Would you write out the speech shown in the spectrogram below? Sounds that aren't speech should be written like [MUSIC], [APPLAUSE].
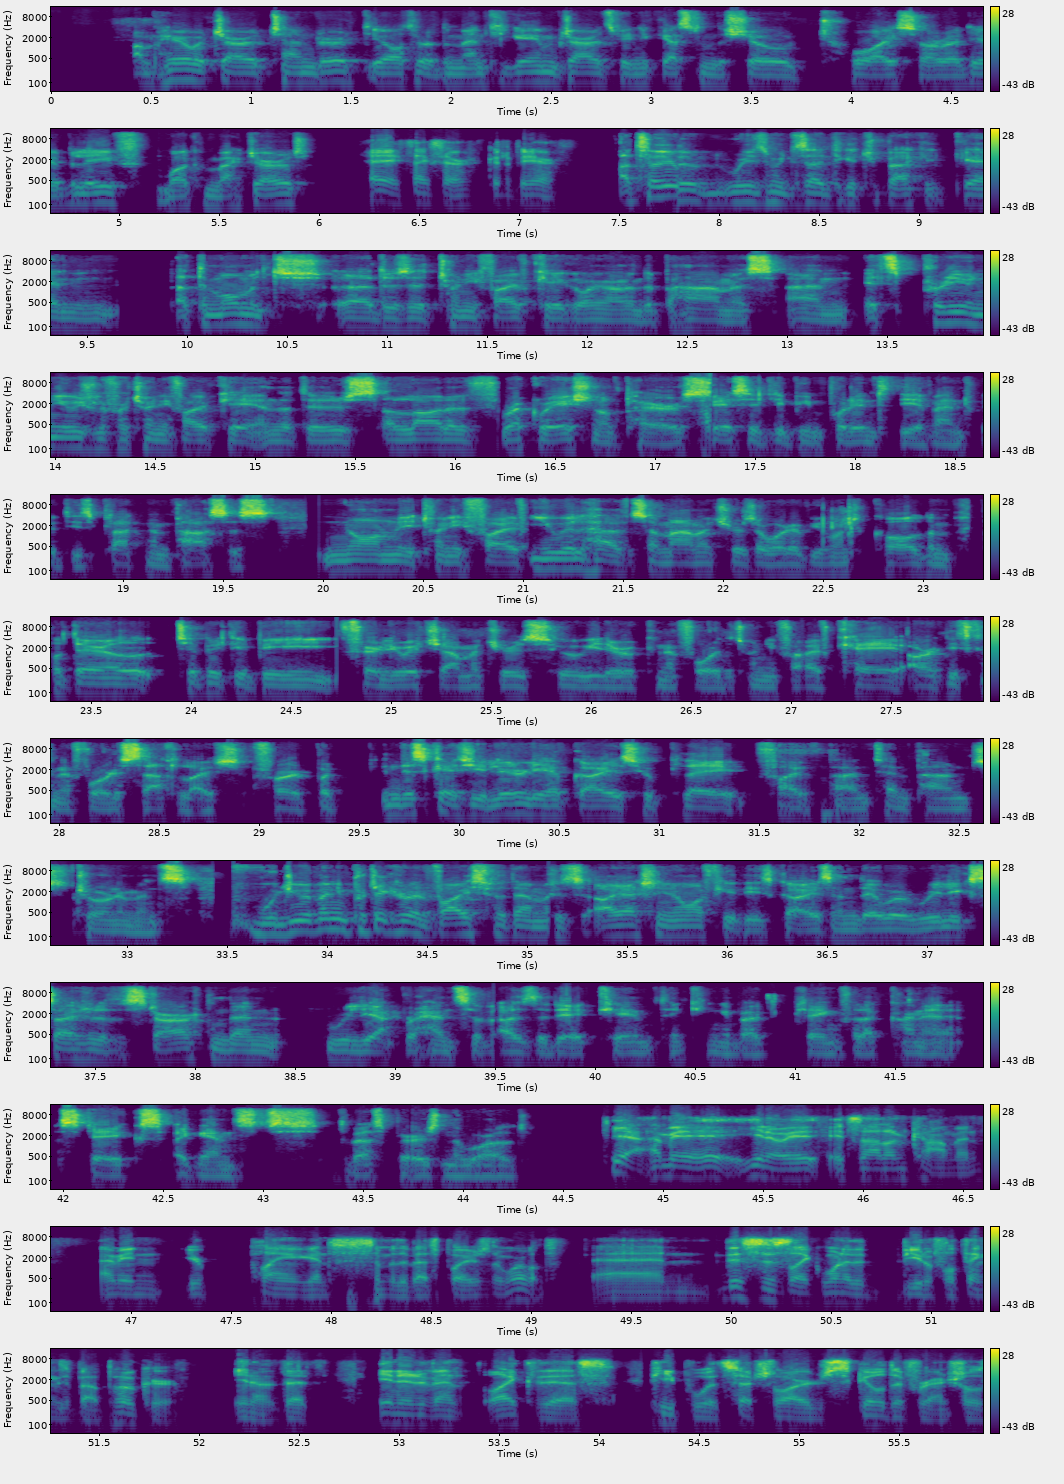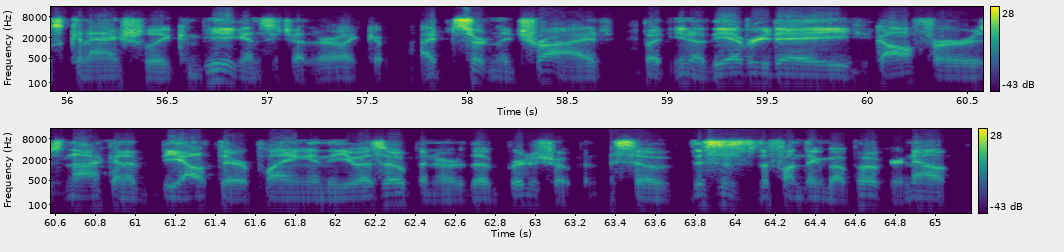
I'm here with Jared Tendler, the author of The Mental Game. Jared's been a guest on the show twice already, I believe. Welcome back, Jared. Hey, thanks, Eric. Good to be here. I'll tell you the reason we decided to get you back again at the moment, uh, there's a 25k going on in the Bahamas, and it's pretty unusual for 25k in that there's a lot of recreational players basically being put into the event with these platinum passes. Normally, 25, you will have some amateurs or whatever you want to call them, but they'll typically be fairly rich amateurs who either can afford the 25k or at least can afford a satellite for it. But in this case, you literally have guys who play five pound, ten pound tournaments. Would you have any particular advice for them? Because I actually know a few of these guys, and they were really excited at the start, and then really apprehensive as the day came, thinking about playing for that kind of stakes against the best players in the world. Yeah, I mean, it, you know, it, it's not uncommon. I mean, you're playing against some of the best players in the world, and this is like one of the beautiful things about poker. You know that in an event like this, people with such large skill differentials can actually compete against each other. Like I certainly tried, but you know the everyday golfer is not going to be out there playing in the U.S. Open or the British Open. So this is the fun thing about poker. Now,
